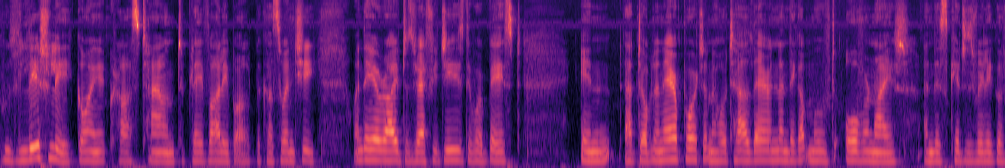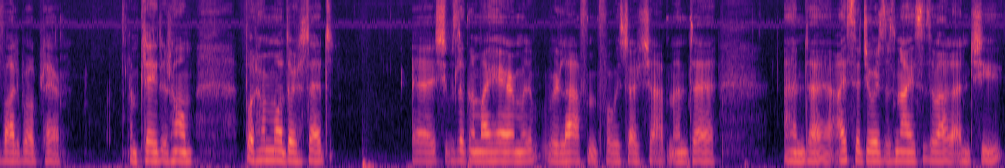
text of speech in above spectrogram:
who's literally going across town to play volleyball because when she when they arrived as refugees they were based in at Dublin Airport in a hotel there and then they got moved overnight and this kid is a really good volleyball player and played at home but her mother said uh, she was looking at my hair and we were laughing before we started chatting and uh, and uh, I said yours is nice as well and she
